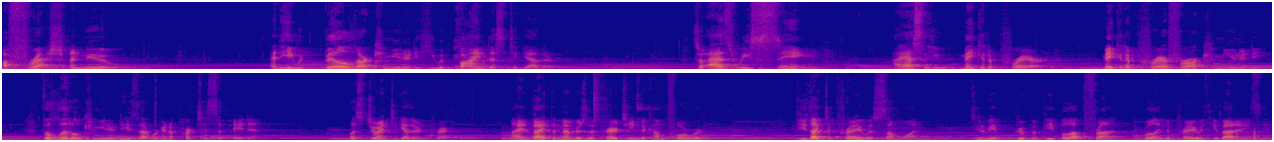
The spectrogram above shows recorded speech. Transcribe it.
afresh, anew, and He would build our community, He would bind us together. So as we sing, I ask that you make it a prayer. Make it a prayer for our community, the little communities that we're going to participate in. Let's join together in prayer. I invite the members of the prayer team to come forward. If you'd like to pray with someone, there's going to be a group of people up front willing to pray with you about anything.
